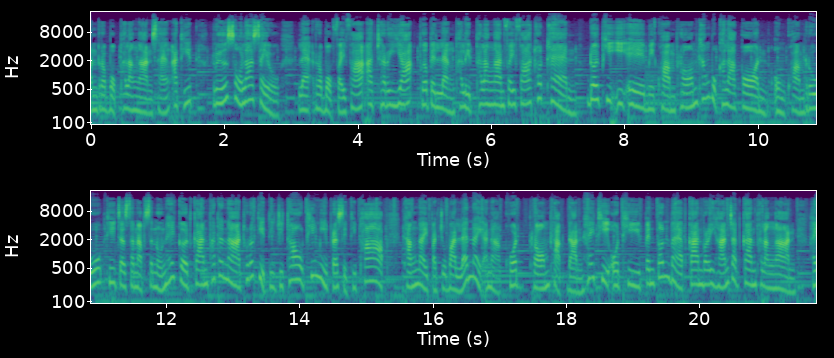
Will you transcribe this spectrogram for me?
รณ์ระบบพลังงานแสงอาทิตย์ หรือโซลาร์เซลล์และระบบไฟฟ้าอัจฉริยะ เพื่อเป็นแหล่งผลิตพลังงานไฟฟ้าทดแทน โดย PEA มีความพร้อมทั้งบุคลากร องค์ความรู้ที่จะสนับสนุนให้เกิดการพัฒนาธุรกิจดิจิทัลที่มีประสิทธิภาพ ทั้งในปัจจุบันและในอนาคต พร้อมผลักดันให้ TOT เป็นต้นแบบการบริหารจัดการพลังงาน ให้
